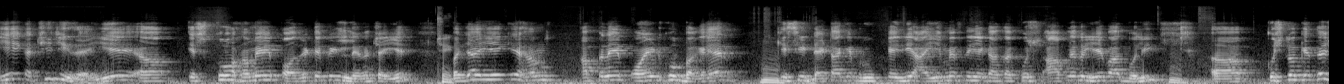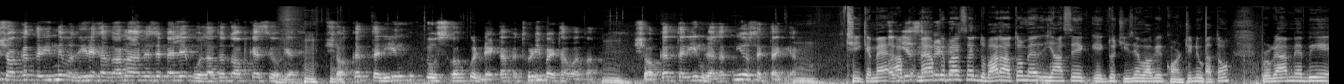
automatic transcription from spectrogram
ये एक अच्छी चीज़ है ये इसको हमें पॉजिटिवली लेना चाहिए बजाय ये कि हम अपने पॉइंट को बगैर। किसी डेटा के प्रूफ के जी आईएमएफ ने ये कहा था। कुछ आपने तो ये बात बोली। हम्म। आ, कुछ लोग कहते हैं शौकत तरीन ने वज़ीर खजाना आने से पहले बोला था तो आप कैसे हो गया? शौकत तरीन को उस वक्त कोई डेटा पे थोड़ी बैठा हुआ था। शौकत तरीन गलत नहीं हो सकता क्या? ठीक है मैं आप, मैं आपके पास सर दोबारा आता हूँ मैं यहाँ से एक, एक दो चीज़ें आगे कंटिन्यू करता हूँ। प्रोग्राम में अभी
